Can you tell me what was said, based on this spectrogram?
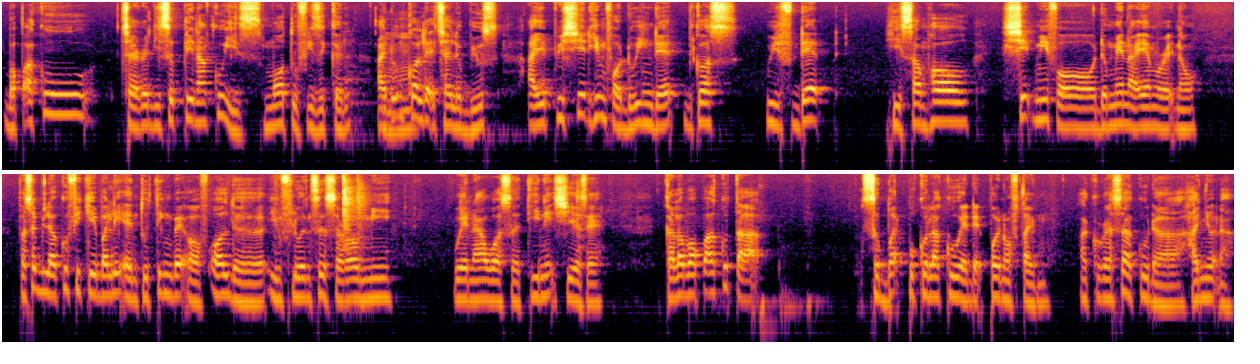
Bapak aku Cara disiplin aku is More to physical. I don't call that child abuse. I appreciate him for doing that Because With that He somehow Shaped me for The man I am right now. Pasal bila aku fikir balik And to think back of All the influences around me When I was a teenage years eh Kalau bapak aku tak Sebat pukul aku At that point of time Aku rasa aku dah Hanyut lah.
